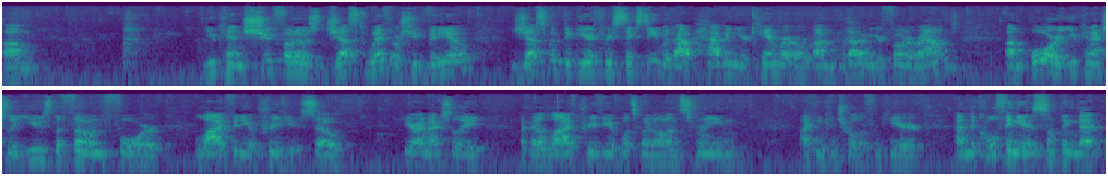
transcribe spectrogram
Um, you can shoot photos just with, or shoot video just with the Gear 360 without having your camera, um, without having your phone around. Um, or you can actually use the phone for live video preview. So here I'm actually, I've got a live preview of what's going on on screen. I can control it from here. And the cool thing is, something that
